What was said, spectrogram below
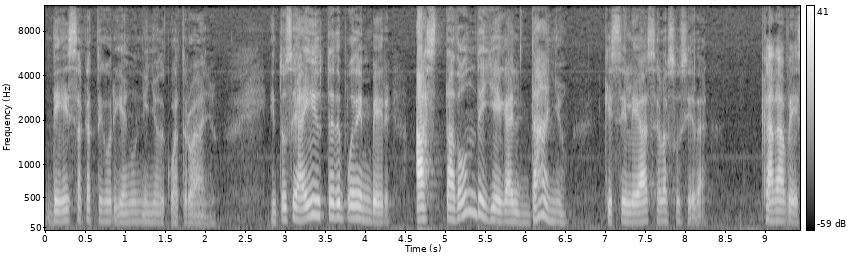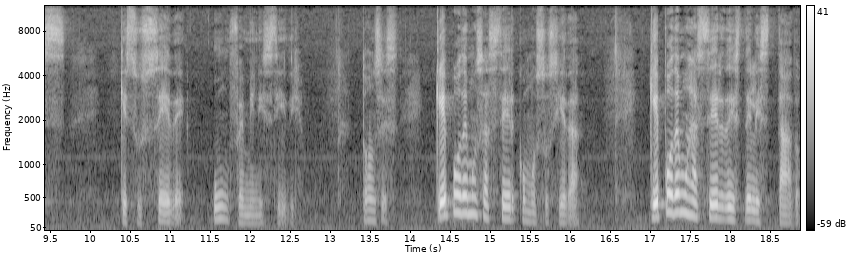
de esa categoría en un niño de cuatro años. Entonces ahí ustedes pueden ver hasta dónde llega el daño que se le hace a la sociedad cada vez que sucede un feminicidio. Entonces, ¿qué podemos hacer como sociedad? ¿Qué podemos hacer desde el Estado?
